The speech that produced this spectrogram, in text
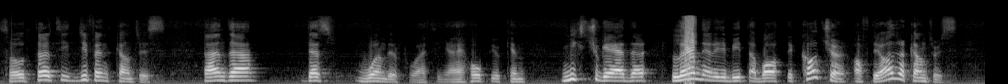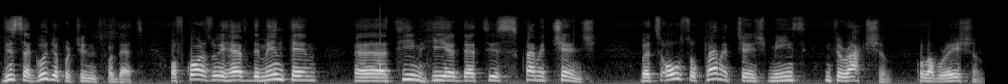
So 30 different countries. And uh, that's wonderful, I think. I hope you can mix together, learn a little bit about the culture of the other countries. This is a good opportunity for that. Of course, we have the main theme uh, theme here that is climate change. But also climate change means interaction, collaboration,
